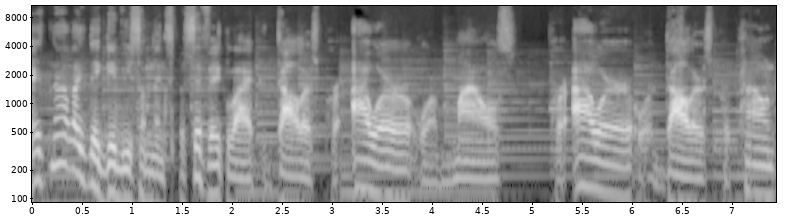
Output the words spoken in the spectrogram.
It's not like they give you something specific like dollars per hour or miles per hour or dollars per pound,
